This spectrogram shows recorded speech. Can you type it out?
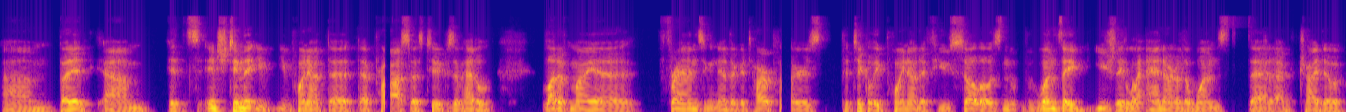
Um, but it um, it's interesting that you you point out that that process too, because I've had a, a, lot of my uh, friends and other guitar players particularly point out a few solos, and the ones they usually land on are the ones that I've tried to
